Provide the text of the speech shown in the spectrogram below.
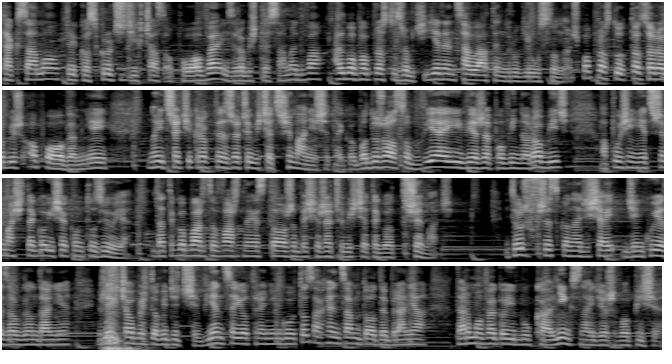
tak samo, tylko skrócić ich czas o połowę i zrobić te same dwa, albo po prostu zrobić jeden cały, a ten drugi usunąć. Po prostu to, co robisz o połowę mniej. No i trzeci krok to jest rzeczywiście trzymanie się tego, bo dużo osób wie i wie, że powinno robić, a później nie trzyma się tego i się kontuzjuje. Dlatego bardzo ważne jest to, żeby się rzeczywiście tego trzymać. To już wszystko na dzisiaj. Dziękuję za oglądanie. Jeżeli chciałbyś dowiedzieć się więcej o treningu, to zachęcam do odebrania darmowego e-booka. Link znajdziesz w opisie.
